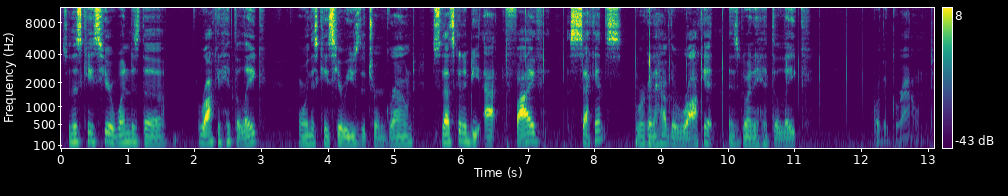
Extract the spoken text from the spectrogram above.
So in this case here, when does the rocket hit the lake? Or in this case here, we use the term ground. So that's going to be at 5 seconds we're going to have the rocket is going to hit the lake or the ground.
